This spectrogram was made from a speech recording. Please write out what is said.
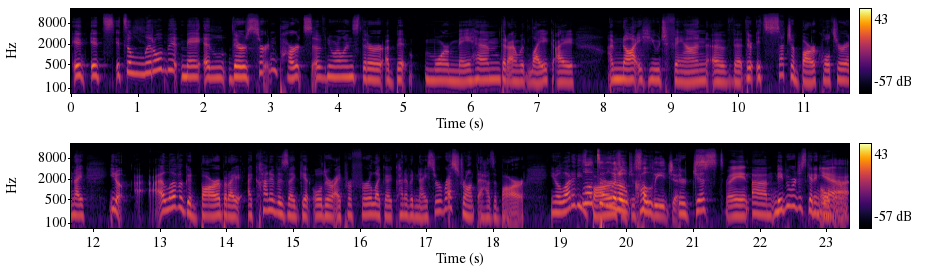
it, it's it's a little bit may a- there's certain parts of new orleans that are a bit more mayhem that i would like i i'm not a huge fan of the there it's such a bar culture and i you know I, I love a good bar but i i kind of as i get older i prefer like a kind of a nicer restaurant that has a bar you know a lot of these well, it's bars a little are just, collegiate. they're just right. um maybe we're just getting yeah,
